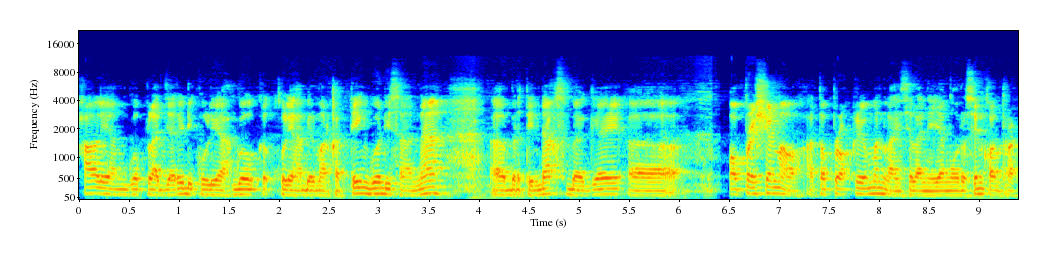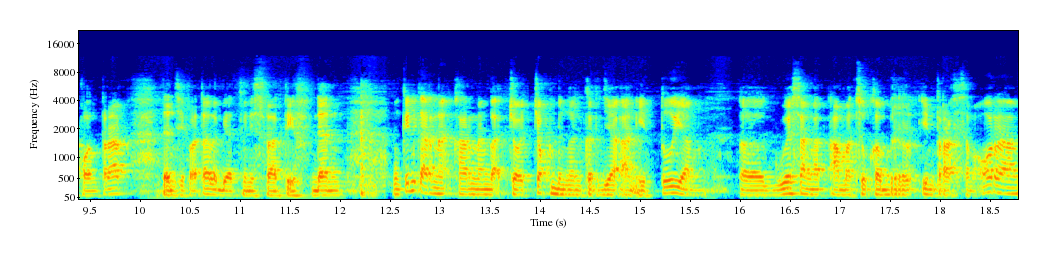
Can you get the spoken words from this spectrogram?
hal yang gue pelajari di kuliah. Gue kuliah ambil marketing gue di sana uh, bertindak sebagai uh, operational atau procurement lah istilahnya yang ngurusin kontrak-kontrak dan sifatnya lebih administratif. Dan mungkin karena karena nggak cocok dengan kerjaan itu yang uh, gue sangat amat suka berinteraksi sama orang.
